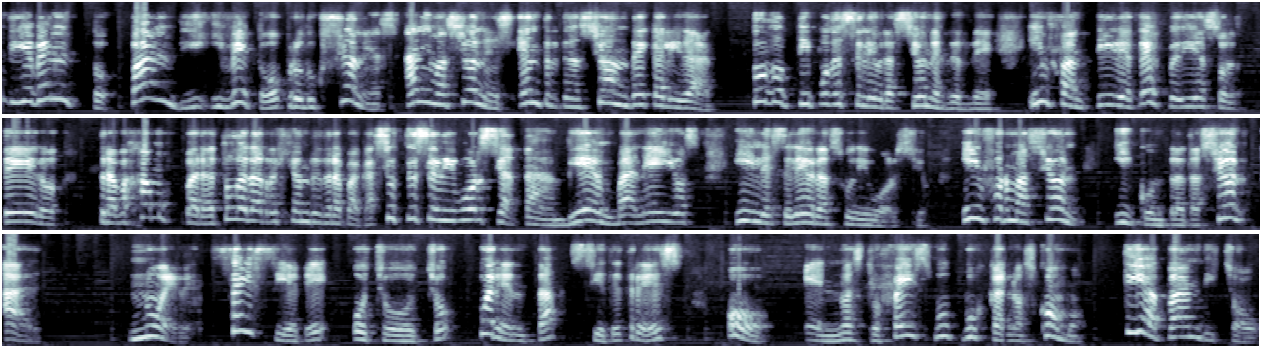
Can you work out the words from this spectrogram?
Pandi Evento, Pandi y Beto, producciones, animaciones, entretención de calidad todo tipo de celebraciones, desde infantiles, despedidas solteros. Trabajamos para toda la región de Trapaca. Si usted se divorcia, también van ellos y le celebran su divorcio. Información y contratación al 967-884073 o en nuestro Facebook búscanos como Tía Pandy Show.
